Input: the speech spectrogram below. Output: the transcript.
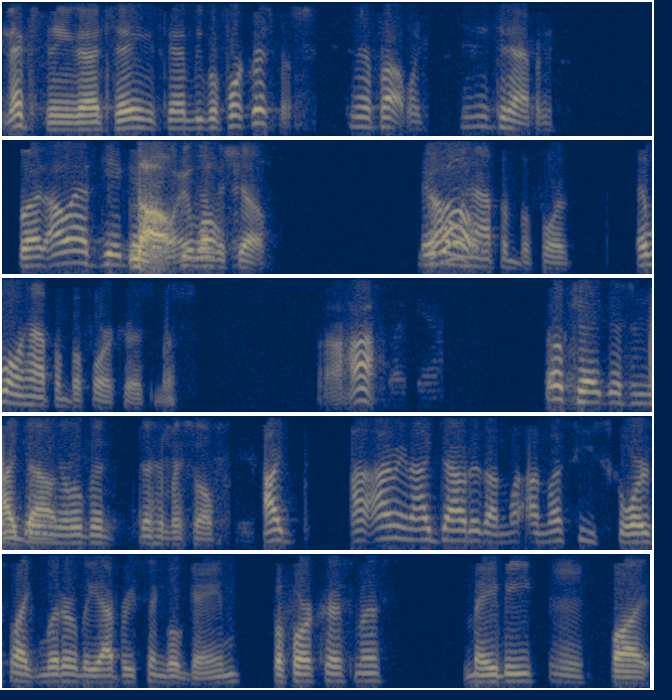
Next thing I'd say it's going to be before Christmas. Yeah, probably. It could happen. But I'll ask you again No, next it on won't. the show. It No. won't happen before. It won't happen before Christmas. Aha. Okay, I guess I'm just I getting doubt- a little bit ahead of myself. I, I I mean, I doubt it un- unless he scores like literally every single game before Christmas, maybe. Mm. But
